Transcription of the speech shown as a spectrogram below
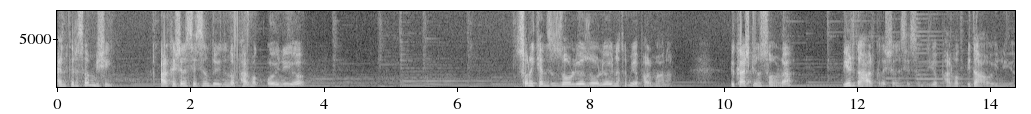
Enteresan bir şey. Arkadaşların sesini duyduğunda parmak oynuyor. Sonra kendisi zorluyor, zorluyor, oynatamıyor parmağını. Birkaç gün sonra bir daha arkadaşların sesini duyuyor, parmak bir daha oynuyor.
